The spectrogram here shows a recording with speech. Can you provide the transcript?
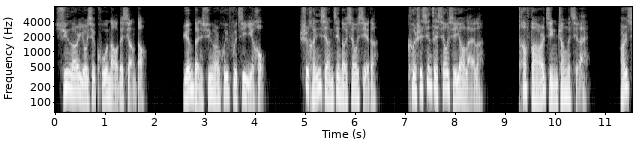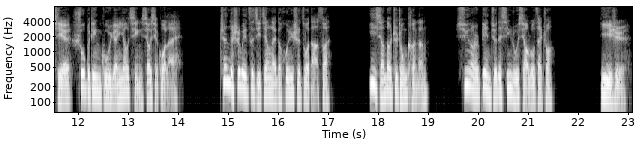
薰儿有些苦恼的想到，原本薰儿恢复记忆后是很想见到萧邪的，可是现在萧邪要来了，他反而紧张了起来。而且说不定古元邀请萧邪过来，真的是为自己将来的婚事做打算。一想到这种可能，薰儿便觉得心如小鹿在撞。翌日，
